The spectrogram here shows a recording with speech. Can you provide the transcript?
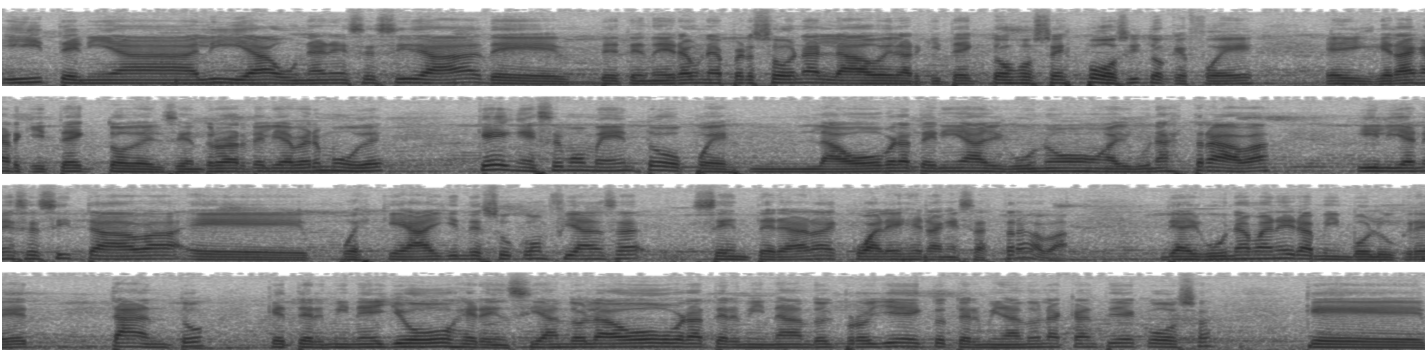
y tenía Lía una necesidad de, tener a una persona al lado del arquitecto José Espósito, que fue el gran arquitecto del Centro de Arte de Bermúdez, que en ese momento pues la obra tenía algunos, algunas trabas y Lía necesitaba eh, pues que alguien de su confianza se enterara cuáles eran esas trabas. De alguna manera me involucré tanto que terminé yo gerenciando la obra, terminando el proyecto, terminando una cantidad de cosas que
